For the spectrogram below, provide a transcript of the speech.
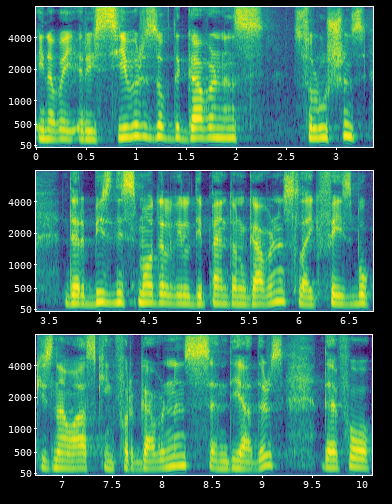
in a way, receivers of the governance solutions. Their business model will depend on governance, like Facebook is now asking for governance and the others. Therefore,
